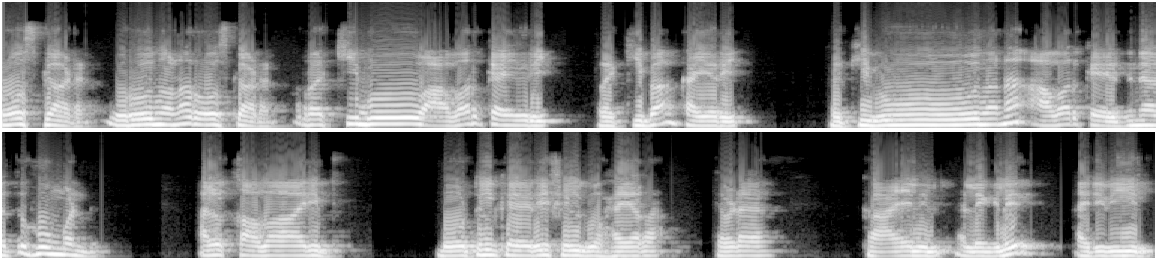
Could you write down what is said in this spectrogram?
റോസ് ഗാർഡൻ. ഉറൂദ് എന്ന് പറഞ്ഞാൽ റോസ് ഗാർഡൻ. റക്കിബു അവർ കയറി. റക്കിബ കയറി. റക്കിബു എന്ന് പറഞ്ഞാൽ അവർ ഇതിനകത്ത് ഹുമുണ്ട്. അൽ കവാരിബ് ബോട്ടിൽ കയറി ഫിൽ ബുഹൈറ എവിടെ? കായലിൽ അല്ലെങ്കിൽ അരുവിയിൽ.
